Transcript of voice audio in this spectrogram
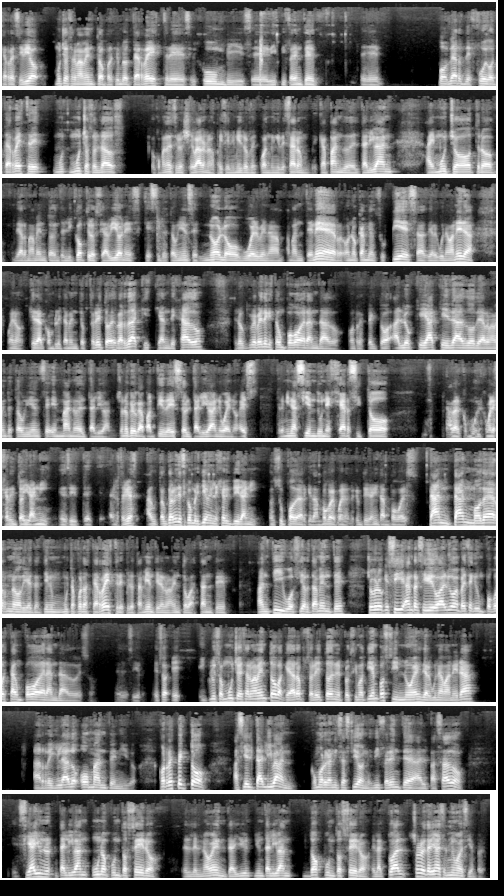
que recibió, mucho de ese armamento, por ejemplo, terrestres, Humvees, eh, diferentes eh, poder de fuego terrestre, muchos soldados los comandantes se los llevaron a los países limítrofes cuando ingresaron escapando del talibán. Hay mucho otro de armamento entre helicópteros y aviones que si los estadounidenses no lo vuelven a, mantener o no cambian sus piezas de alguna manera, bueno, queda completamente obsoleto. Es verdad que, han dejado, pero me parece que está un poco agrandado con respecto a lo que ha quedado de armamento estadounidense en manos del talibán. Yo no creo que a partir de eso el talibán, bueno, es, termina siendo un ejército, a ver, como, como el ejército iraní. Es decir, actualmente se convirtieron en el ejército iraní, con su poder, que tampoco, bueno, el ejército iraní tampoco es tan, tan moderno, tiene muchas fuerzas terrestres, pero también tiene armamento bastante antiguo, ciertamente. Yo creo que sí, han recibido algo, me parece que un poco está un poco agrandado eso. Es decir, eso, eh, incluso mucho de ese armamento va a quedar obsoleto en el próximo tiempo si no es de alguna manera arreglado o mantenido. Con respecto hacia el talibán como organización, ¿es diferente al pasado? Si hay un talibán 1.0, el del 90, y un, talibán 2.0, el actual, yo creo que el talibán es el mismo de siempre.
